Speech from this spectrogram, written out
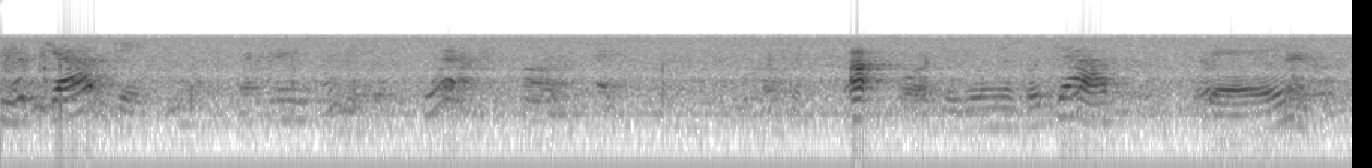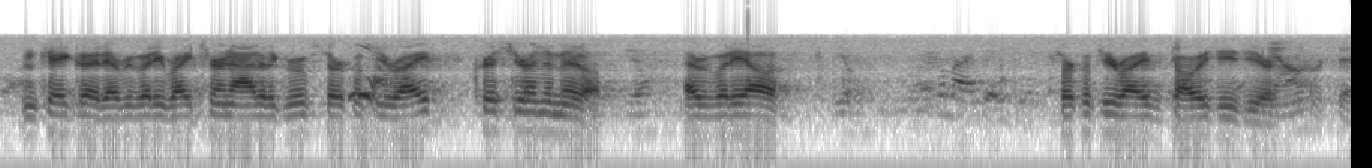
Good job, Jakey. Yeah. Ah, you're doing a good job. Stay. Okay, good. Everybody right turn out of the group, circle to your right. Chris, you're in the middle. Yeah. Everybody else, Come on, Jakey. circle to your right, it's always easier. Down or sit?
